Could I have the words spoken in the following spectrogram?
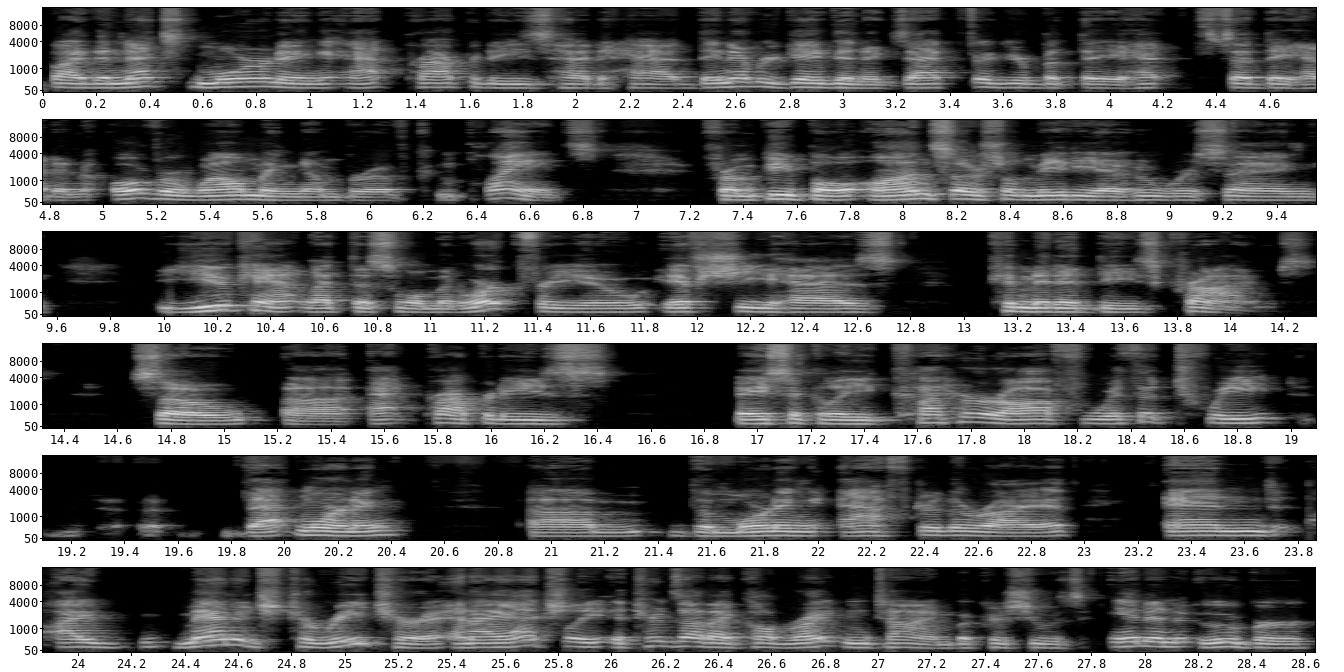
By the next morning, at properties had had, they never gave an exact figure, but they had said they had an overwhelming number of complaints from people on social media who were saying, you can't let this woman work for you if she has committed these crimes. So uh, at properties basically cut her off with a tweet uh, that morning, um, the morning after the riot, and I managed to reach her. And I actually, it turns out I called right in time because she was in an Uber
